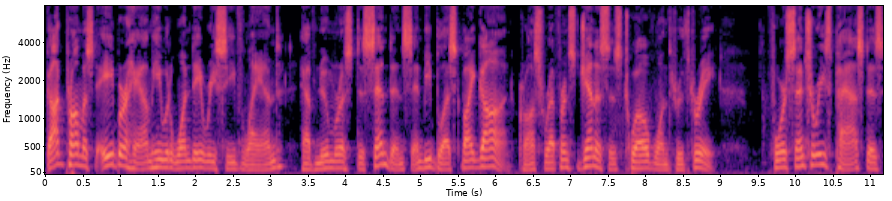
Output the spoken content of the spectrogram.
God promised Abraham he would one day receive land, have numerous descendants, and be blessed by God. Cross reference Genesis 12 1 through 3. Four centuries passed as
